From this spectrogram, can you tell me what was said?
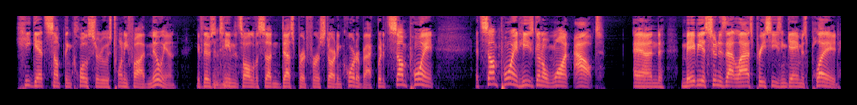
he gets something closer to his 25 million if there's a mm-hmm. team that's all of a sudden desperate for a starting quarterback. But at some point, at some point he's going to want out. And maybe as soon as that last preseason game is played,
